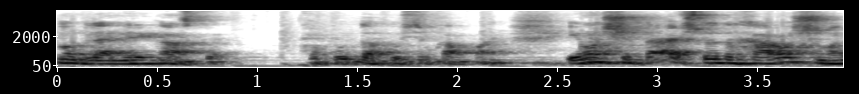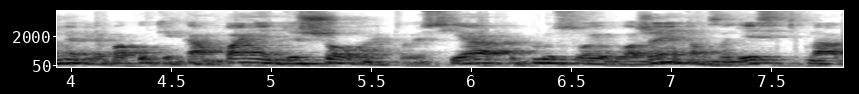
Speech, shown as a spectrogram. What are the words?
ну, для американской допустим, компанию. И он считает, что это хороший момент для покупки. Компания дешевая. То есть я куплю свое вложение там, за 10-15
